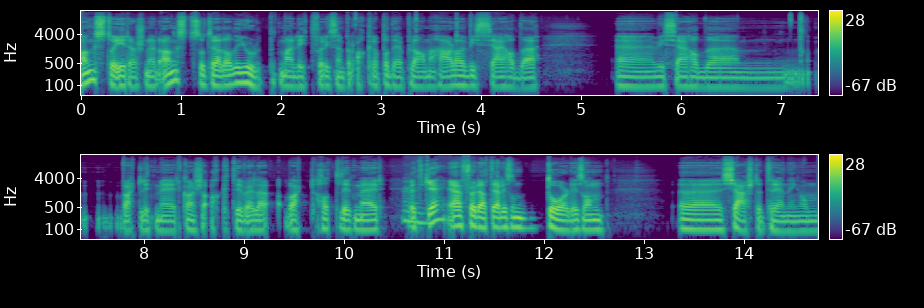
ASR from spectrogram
angst og irrasjonell angst, så tror jeg det hadde hjulpet meg litt for eksempel akkurat på det planet her, da, hvis jeg hadde eh, hvis jeg hadde um, vært litt mer kanskje aktiv, eller vært, hatt litt mer Vet ikke. Jeg føler at jeg er litt sånn dårlig sånn eh, kjærestetrening om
